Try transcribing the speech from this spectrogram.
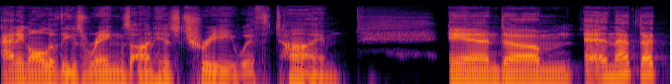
adding all of these rings on his tree with time and um, and that that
